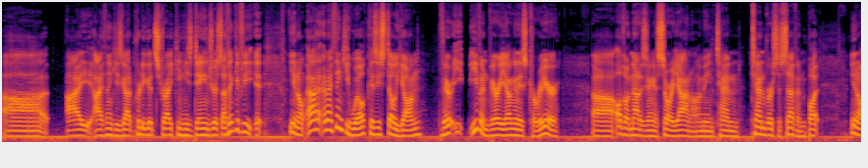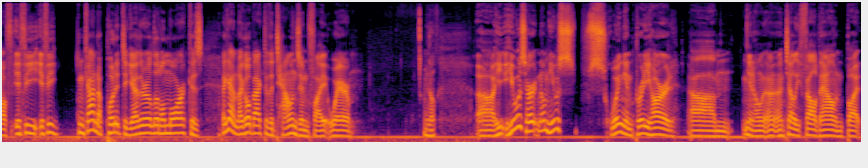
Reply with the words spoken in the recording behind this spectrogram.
Uh, I I think he's got pretty good striking. He's dangerous. I think if he, you know, and I think he will because he's still young, very even very young in his career. Uh, although not as young as Soriano. I mean, 10, 10 versus seven. But you know, if, if he if he can kind of put it together a little more, because again, I go back to the Townsend fight where, you know, uh, he, he was hurting him. He was swinging pretty hard, um, you know, until he fell down. But,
